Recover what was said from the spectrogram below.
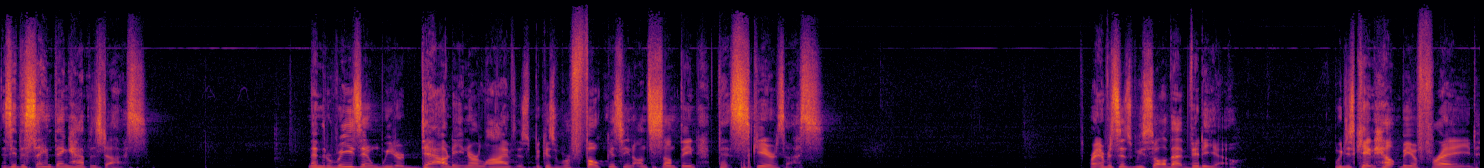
And see, the same thing happens to us. And the reason we are doubting in our lives is because we're focusing on something that scares us. Right? Ever since we saw that video, we just can't help be afraid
